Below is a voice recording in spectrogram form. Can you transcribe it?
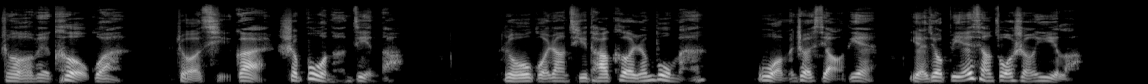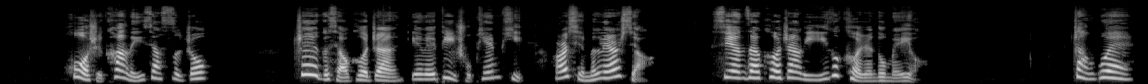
这位客官，这乞丐是不能进的。如果让其他客人不满，我们这小店也就别想做生意了。祸水看了一下四周，这个小客栈因为地处偏僻，而且门脸小，现在客栈里一个客人都没有。掌柜，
